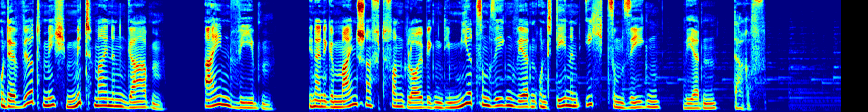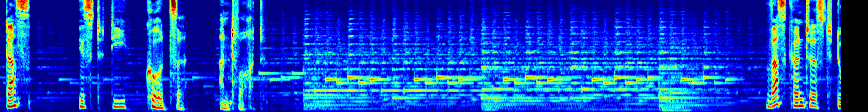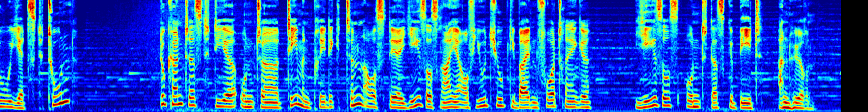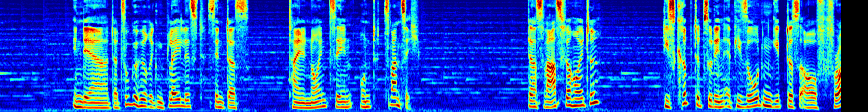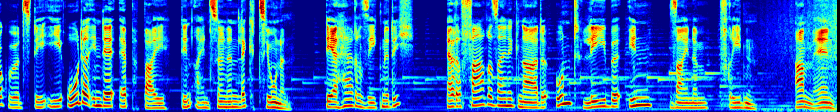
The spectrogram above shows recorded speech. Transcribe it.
Und er wird mich mit meinen Gaben einweben in eine Gemeinschaft von Gläubigen, die mir zum Segen werden und denen ich zum Segen werden darf. Das ist die kurze Antwort. Was könntest du jetzt tun? Du könntest dir unter Themenpredigten aus der Jesus-Reihe auf YouTube die beiden Vorträge Jesus und das Gebet anhören. In der dazugehörigen Playlist sind das Teil 19 und 20. Das war's für heute. Die Skripte zu den Episoden gibt es auf frogwords.de oder in der App bei den einzelnen Lektionen. Der Herr segne dich, erfahre seine Gnade und lebe in seinem Frieden. Amen.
